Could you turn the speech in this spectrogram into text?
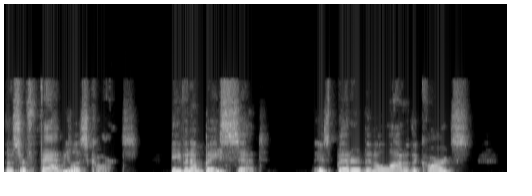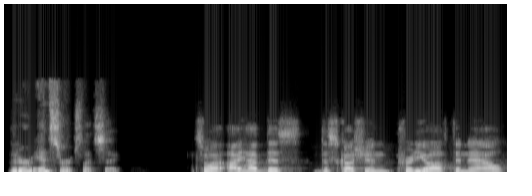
Those are fabulous cards. Even a base set is better than a lot of the cards that are inserts, let's say. So I have this discussion pretty often now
